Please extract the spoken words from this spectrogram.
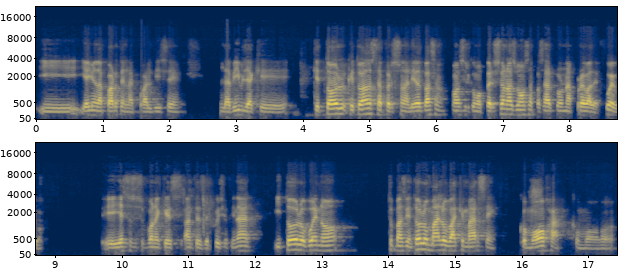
Y, hay una parte en la cual dice la Biblia que, que, todo, que toda nuestra personalidad, vamos a decir, como personas vamos a pasar por una prueba de fuego. Y esto se supone que es antes del juicio final. Y todo lo bueno, más bien todo lo malo va a quemarse como hoja, como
